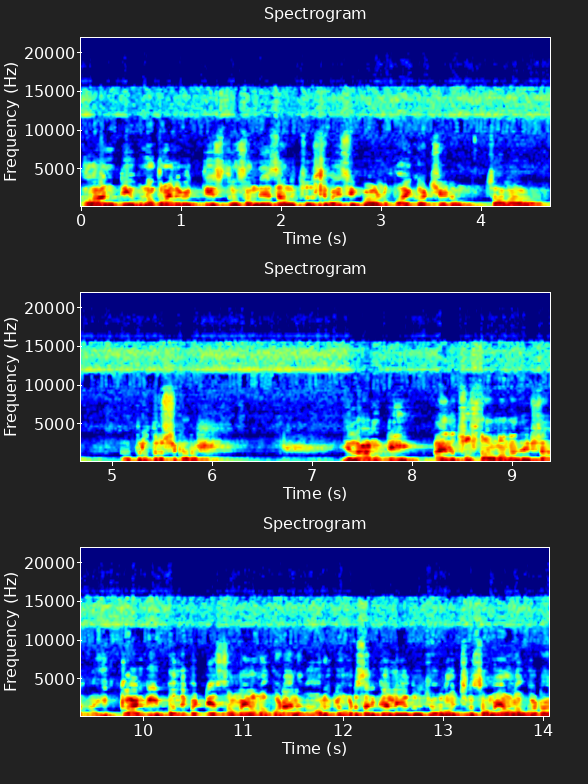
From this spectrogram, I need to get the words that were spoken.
అలాంటి ఉన్నతమైన వ్యక్తి ఇస్తున్న సందేశాన్ని చూసి వైసీపీ వాళ్ళు బాయ్కాట్ చేయడం చాలా దురదృష్టకరం. ఇలాంటి ఆయన చూస్తా ఉన్నాను అధ్యక్ష ఇట్లాంటి ఇబ్బంది పెట్టే సమయంలో కూడా ఆయనకు ఆరోగ్యం కూడా సరిగ్గా లేదు జ్వరం వచ్చిన సమయంలో కూడా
